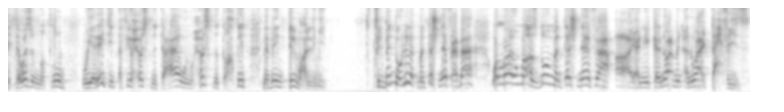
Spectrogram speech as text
التوازن مطلوب. ويا ريت يبقى في حسن تعاون وحسن تخطيط ما بين المعلمين. في البيت بيقول لك ما انتش نافع بقى. والله هم قصدهم ما انتش نافع. آه يعني كنوع من أنواع التحفيز.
